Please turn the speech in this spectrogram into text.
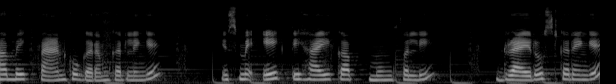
अब एक पैन को गरम कर लेंगे। इसमें एक तिहाई कप मूंगफली ड्राई रोस्ट करेंगे।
